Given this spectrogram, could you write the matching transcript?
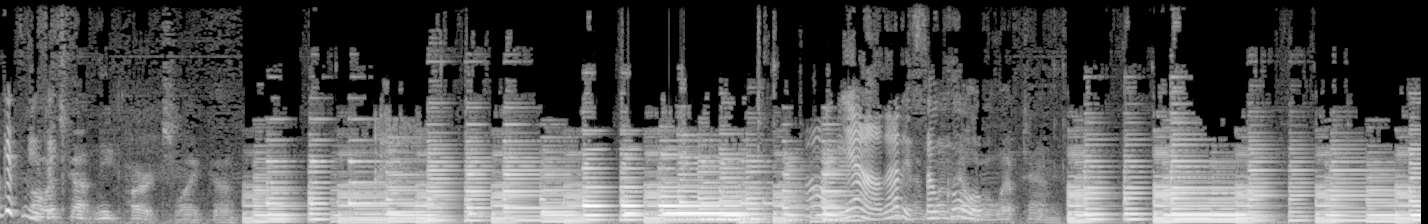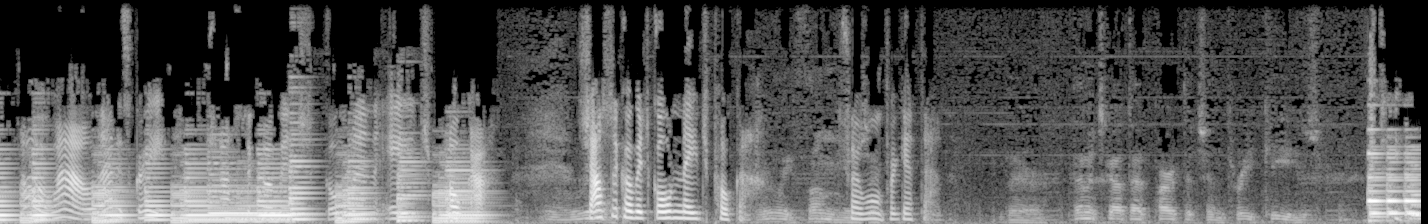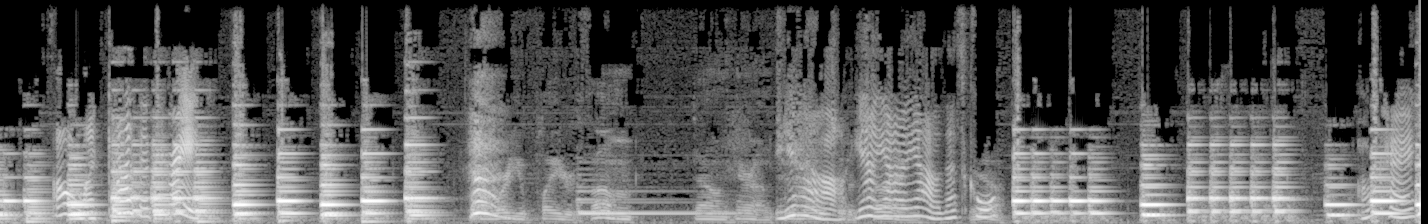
I'll get the Oh, it's got neat parts like. Uh, oh yeah, that is so cool. left hand. Oh wow, that is great. Shostakovich Golden Age Polka. Shostakovich Golden Age Polka. Really thumb music So I won't forget that. there. Then it's got that part that's in three keys. Oh my god, that's great. where you play your thumb down here on two Yeah, notes at a yeah, yeah, time. yeah. That's cool. Okay.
